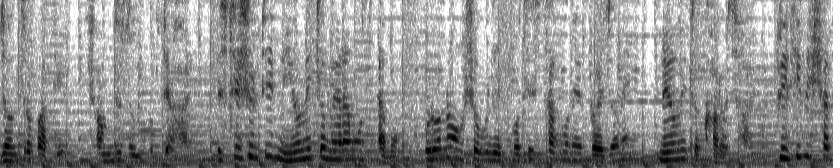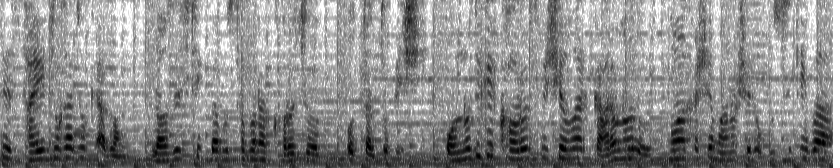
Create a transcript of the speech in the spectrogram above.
যন্ত্রপাতি সংযোজন করতে হয়। স্টেশনটির নিয়মিত মেরামত এবং পুরনো অংশগুলির প্রতিস্থাপনের প্রয়োজনে নিয়মিত খরচ হয়। পৃথিবীর সাথে স্থায়ী যোগাযোগ এবং লজিস্টিক ব্যবস্থাপনার খরচও অত্যন্ত বেশি। অন্যদিকে খরচ বেশি হওয়ার কারণ হলো মহাকাশে মানুষের উপস্থিতি বা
